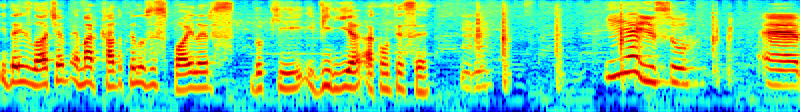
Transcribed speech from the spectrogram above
E Dan Slott é, é marcado pelos spoilers do que viria a acontecer. Uhum. E é isso. É,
